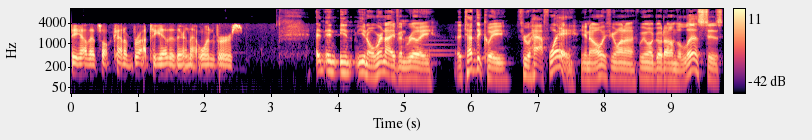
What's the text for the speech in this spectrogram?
see how that's all kind of brought together there in that one verse. And, and, and you know, we're not even really uh, technically through halfway. You know, if you want to, we want to go down the list. Is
